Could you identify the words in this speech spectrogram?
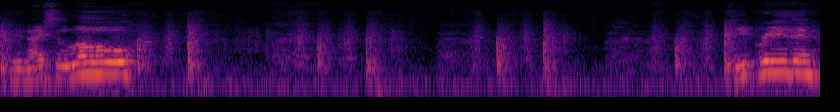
Get nice and low. Keep breathing.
